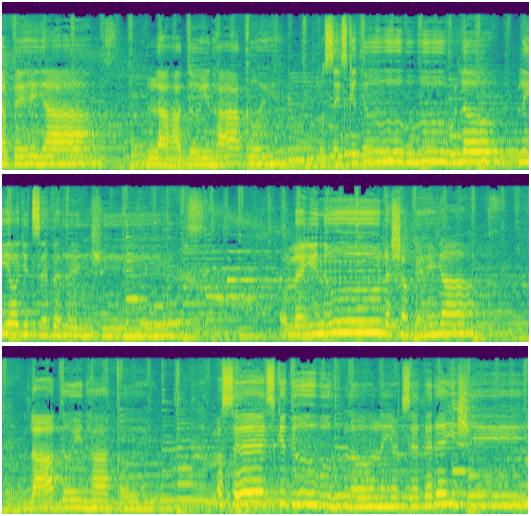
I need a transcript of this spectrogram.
לשבח לאדוין הכוי לא סייס כדו לא להיות יצא בראשיס עולנו לשבח לאדוין הכוי לא סייס כדו לא להיות יצא בראשיס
